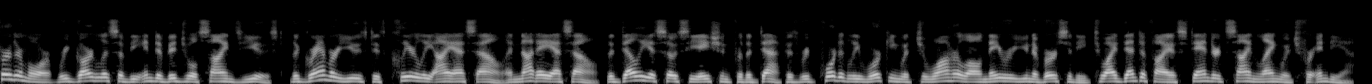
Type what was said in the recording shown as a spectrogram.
Furthermore, regardless of the individual signs used, the grammar used is clearly ISL and not ASL. The Delhi Association for the Deaf is reportedly working with Jawaharlal Nehru University to identify a standard sign language for India.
